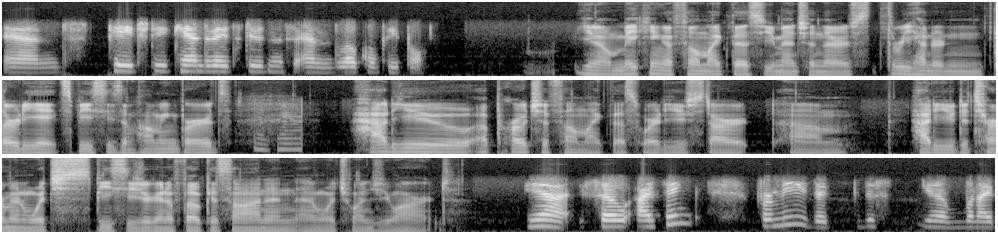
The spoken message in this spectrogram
and PhD candidate students, and local people you know, making a film like this, you mentioned there's 338 species of hummingbirds. Mm-hmm. How do you approach a film like this? Where do you start? Um, how do you determine which species you're going to focus on and, and which ones you aren't? Yeah, so I think for me, that this, you know, when I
